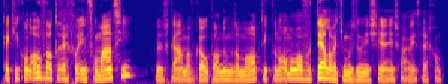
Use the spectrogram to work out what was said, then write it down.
Kijk, je kon overal terecht voor informatie. Dus Kamer van Koophandel, noem het allemaal op. Die kon allemaal wel vertellen wat je moest doen als je in zwaar weer terechtkomt.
